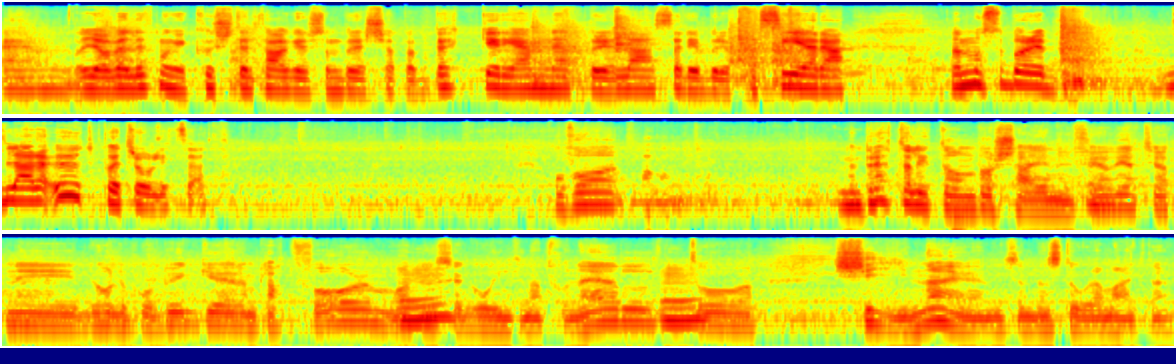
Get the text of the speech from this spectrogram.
Ehm, och jag har väldigt många kursdeltagare som börjar köpa böcker i ämnet, börjar läsa det, börjar placera. Man måste börja lära ut på ett roligt sätt. Och vad, Men berätta lite om Börshajen nu, för jag vet ju att ni du håller på och bygger en plattform och att ni ska gå internationellt. Och Kina är liksom den stora marknaden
